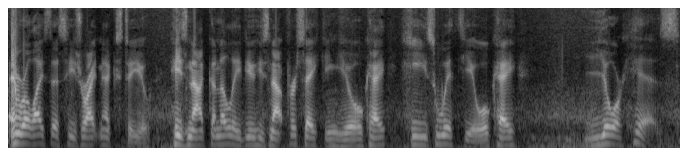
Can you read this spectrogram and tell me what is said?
And realize this, He's right next to you. He's not going to leave you. He's not forsaking you, okay? He's with you, okay? You're His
